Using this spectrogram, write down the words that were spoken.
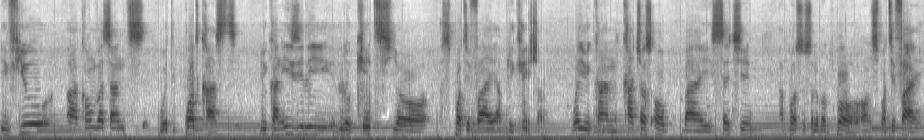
If you are conversant with the podcast, you can easily locate your Spotify application where you can catch us up by searching Apostle Solomon Paul on Spotify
